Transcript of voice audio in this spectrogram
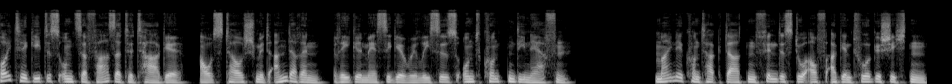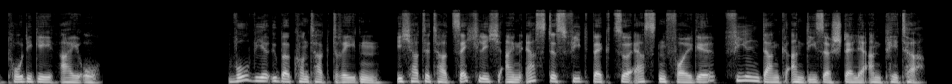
Heute geht es um zerfaserte Tage, Austausch mit anderen, regelmäßige Releases und Kunden, die nerven. Meine Kontaktdaten findest du auf Agenturgeschichten.podige.io. Wo wir über Kontakt reden, ich hatte tatsächlich ein erstes Feedback zur ersten Folge, vielen Dank an dieser Stelle an Peter.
